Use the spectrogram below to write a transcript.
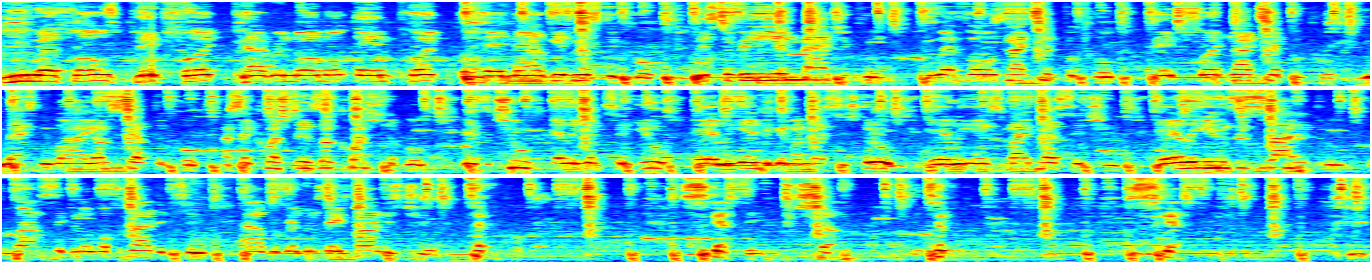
UFOs, Bigfoot, paranormal input. Go ahead now, get mystical. Mystery and magical. UFOs not typical. Bigfoot not typical. You ask me why I'm skeptical. I say questions are questionable. Is the truth alien to you? Alien to get my message through. Aliens might message you. Aliens is sliding through. The wild signal applied to algorithms they find is true. Typical. Skeptic. Shut. Typical. Skeptic.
